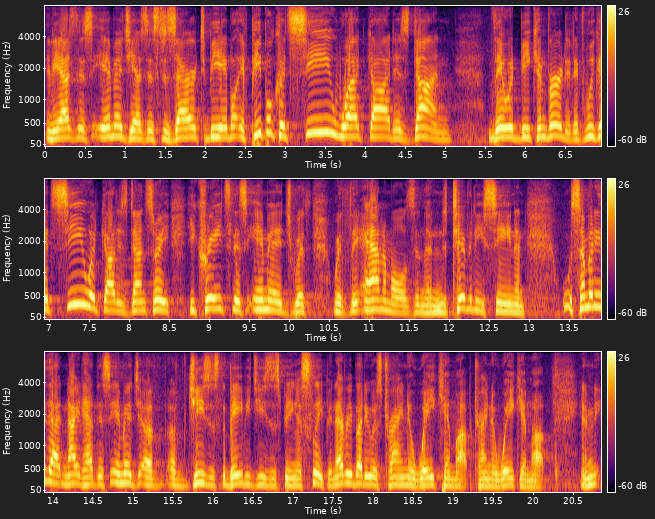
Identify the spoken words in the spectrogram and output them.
and he has this image, he has this desire to be able, if people could see what God has done, they would be converted. If we could see what God has done, so he, he creates this image with, with the animals and the nativity scene. And somebody that night had this image of, of Jesus, the baby Jesus, being asleep, and everybody was trying to wake him up, trying to wake him up. And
